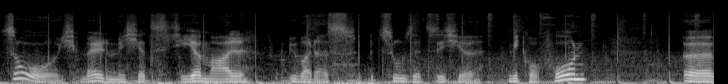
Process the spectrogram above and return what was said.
So, ich melde mich jetzt hier mal über das zusätzliche Mikrofon, äh,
